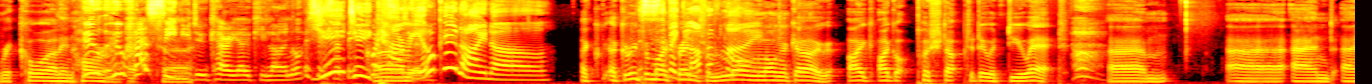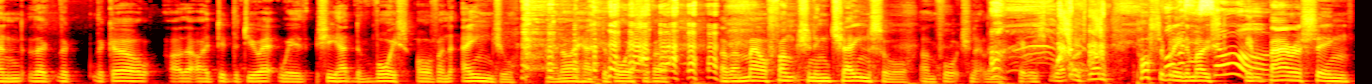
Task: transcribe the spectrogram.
recoil in horror. who at, has seen uh, you do karaoke, Lionel? This is You big do question. karaoke, Lionel. A, a group This of my friends from of long, long ago, I, I got pushed up to do a duet. um, uh, and and the, the, the girl uh, that I did the duet with, she had the voice of an angel, and I had the voice of a of a malfunctioning chainsaw. Unfortunately, it was one, it's one possibly was the the most song? embarrassing.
